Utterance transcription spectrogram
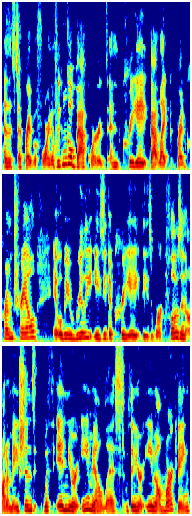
and the step right before. And if we can go backwards, and create that like breadcrumb trail, it will be really easy to create these workflows and automations within your email list, within your email marketing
